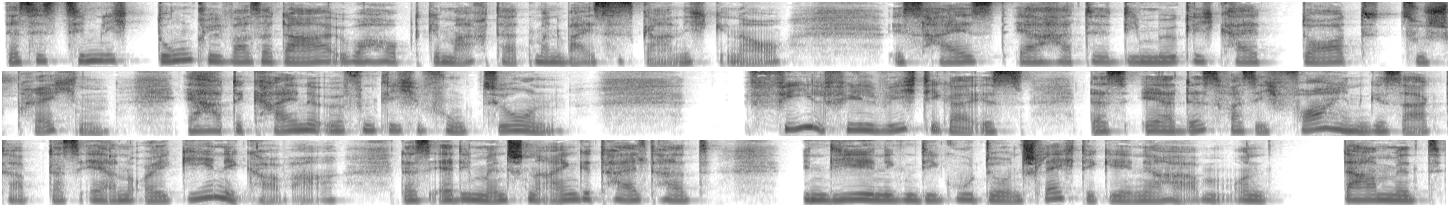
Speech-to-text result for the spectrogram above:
das ist ziemlich dunkel, was er da überhaupt gemacht hat. Man weiß es gar nicht genau. Es heißt, er hatte die Möglichkeit, dort zu sprechen. Er hatte keine öffentliche Funktion viel, viel wichtiger ist, dass er das, was ich vorhin gesagt habe, dass er ein Eugeniker war, dass er die Menschen eingeteilt hat in diejenigen, die gute und schlechte Gene haben und damit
